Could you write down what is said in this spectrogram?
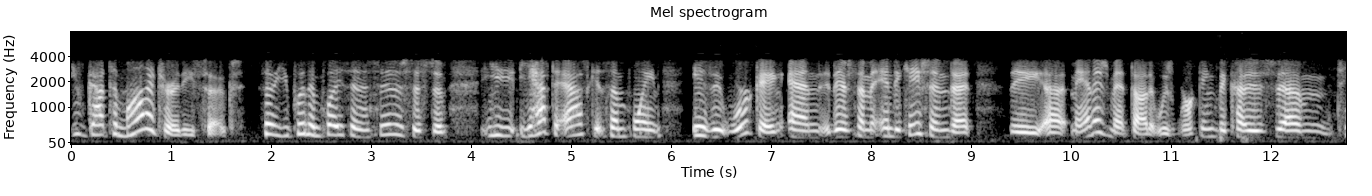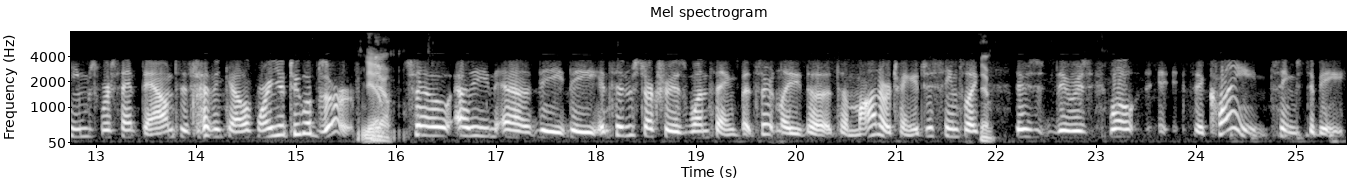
you've got to monitor these folks. So you put in place an incentive system. You you have to ask at some point, is it working? And there's some indication that the uh, management thought it was working because um, teams were sent down to Southern California to observe. yeah. Yeah. So, I mean, uh, the the incentive structure is one thing, but certainly the the monitoring. It just seems like Yep. there's there was well, it- the claim seems to be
